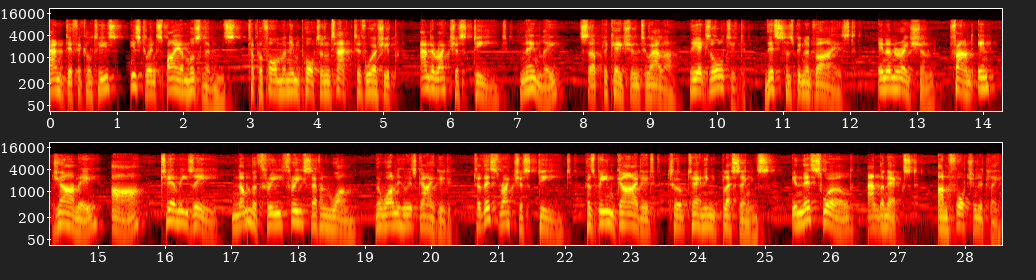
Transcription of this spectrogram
and difficulties is to inspire Muslims to perform an important act of worship and a righteous deed, namely, supplication to Allah, the Exalted. This has been advised in a narration found in Jami R. Tirmizi, number 3371. The one who is guided to this righteous deed has been guided to obtaining blessings in this world and the next. Unfortunately,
